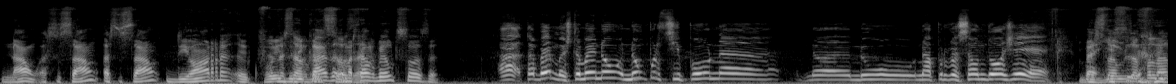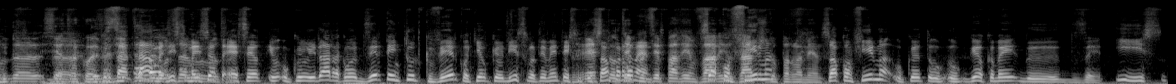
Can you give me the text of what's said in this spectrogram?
Não, a sessão, a sessão de honra eh, que foi Marcelo Rebelo de dedicada a. Marcelo Rebelo de Souza. Ah, está bem, mas também não, não participou na, na, no- na aprovação do OGE. Bem, Estamos isso- a falar da, Isso é outra coisa. da não, mas, isso, mas isso, é- de é o que o Eduardo acabou de dizer tem tudo que ver com aquilo que eu disse relativamente à De instituição em Só confirma, do Parlamento. só confirma o que, eu, o que eu acabei de dizer. E isso,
